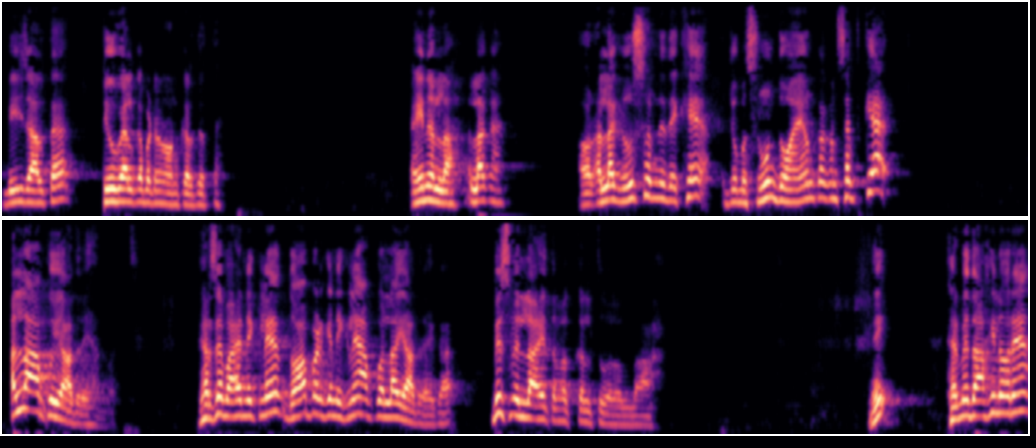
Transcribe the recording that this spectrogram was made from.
بیج ڈالتا ہے، ٹیوب ویل کا بٹن آن کر دیتا ہے۔ این اللہ اللہ کا ہے؟ اور اللہ کے رسول ہم نے دیکھے، جو مصنون دعائیں ہیں، ان کا کنسپٹ کیا ہے؟ اللہ آپ کو یاد رہے ہر وقت گھر سے باہر نکلے دعا پڑھ کے نکلے آپ کو اللہ یاد رہے گا۔ بسم اللہ توکل تو اللہ۔ نہیں، گھر میں داخل ہو رہے ہیں،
